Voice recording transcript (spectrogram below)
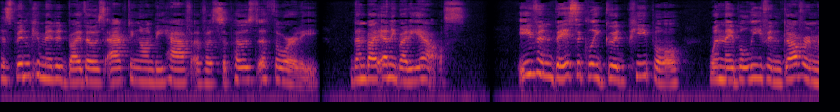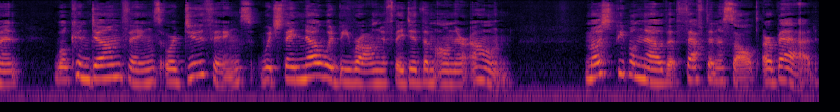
has been committed by those acting on behalf of a supposed authority than by anybody else even basically good people, when they believe in government, will condone things or do things which they know would be wrong if they did them on their own. Most people know that theft and assault are bad,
